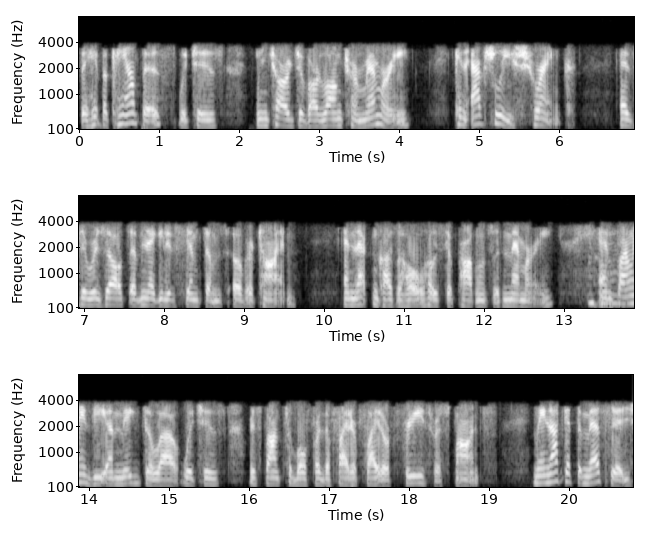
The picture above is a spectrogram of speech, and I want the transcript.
the hippocampus, which is in charge of our long-term memory, can actually shrink as a result of negative symptoms over time. And that can cause a whole host of problems with memory. Mm-hmm. And finally, the amygdala, which is responsible for the fight or flight or freeze response, may not get the message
